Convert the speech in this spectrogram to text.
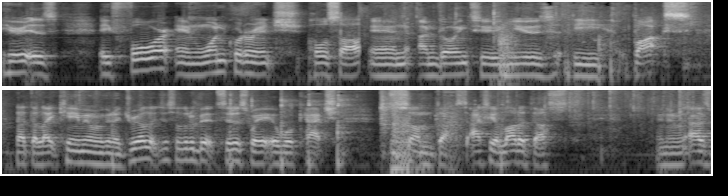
Here is a four and one quarter inch hole saw. And I'm going to use the box that the light came in. We're gonna drill it just a little bit so this way it will catch some dust, actually a lot of dust. And then as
